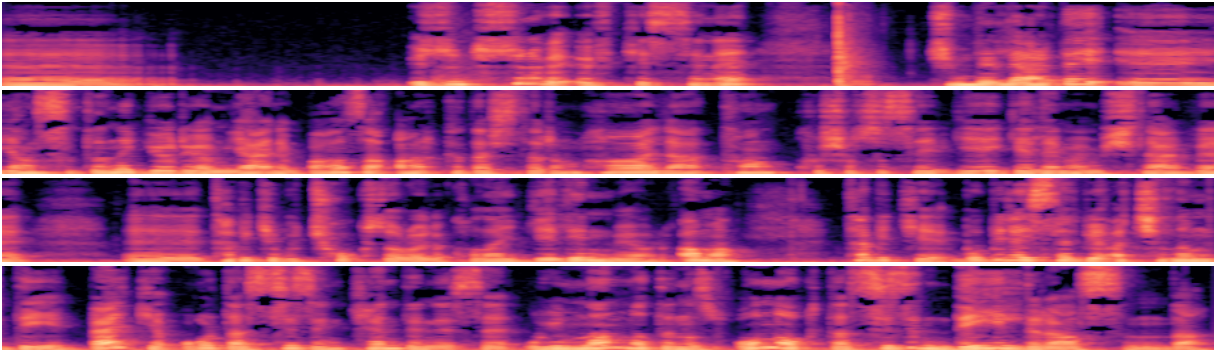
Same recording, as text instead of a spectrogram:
e, üzüntüsünü ve öfkesini cümlelerde e, yansıdığını görüyorum. Yani bazı arkadaşlarım hala tam koşulsuz sevgiye gelememişler ve e, tabii ki bu çok zor öyle kolay gelinmiyor ama tabii ki bu bireysel bir açılım değil. Belki orada sizin kendinize uyumlanmadığınız o nokta sizin değildir aslında.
